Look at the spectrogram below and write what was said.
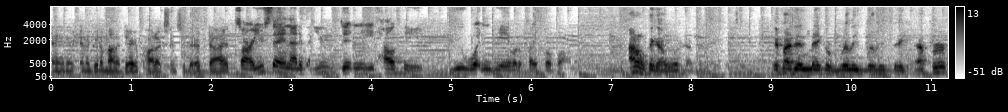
and a, and a good amount of dairy products into their diet. So, are you saying that if you didn't eat healthy, you wouldn't be able to play football? I don't think I would have been able to. If I didn't make a really, really big effort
